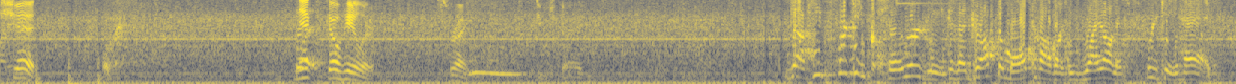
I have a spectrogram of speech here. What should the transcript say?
Holy shit. Nick, go heal her. That's right. Douchebag. Yeah, he freaking cornered me because I dropped the Molotov like right on his freaking head.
